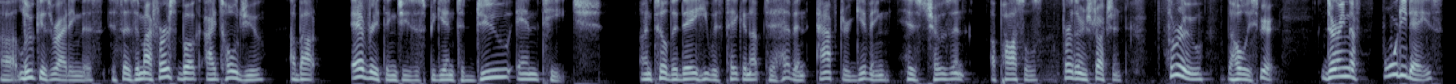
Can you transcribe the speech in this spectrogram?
Uh, Luke is writing this. It says, In my first book, I told you about everything Jesus began to do and teach until the day he was taken up to heaven after giving his chosen apostles further instruction through the Holy Spirit. During the 40 days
